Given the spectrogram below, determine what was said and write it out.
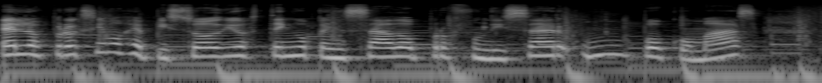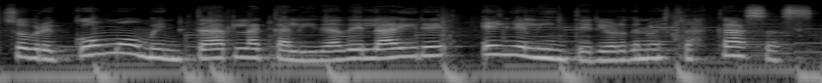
En los próximos episodios tengo pensado profundizar un poco más sobre cómo aumentar la calidad del aire en el interior de nuestras casas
